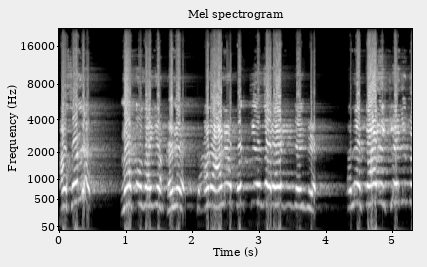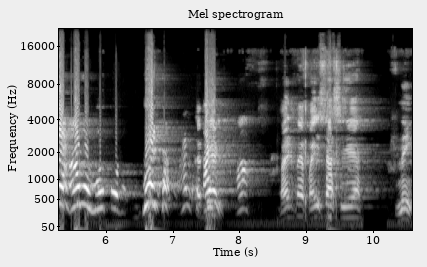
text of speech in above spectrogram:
આ છે ને લેતો જઈએ ઘરે. અને આને પચીસ હજાર આપી દેજે. અને તારી શેરીમાં હામો મળતો નથી. બોલતા બેન મારી પાસે પૈસા છે નહીં.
